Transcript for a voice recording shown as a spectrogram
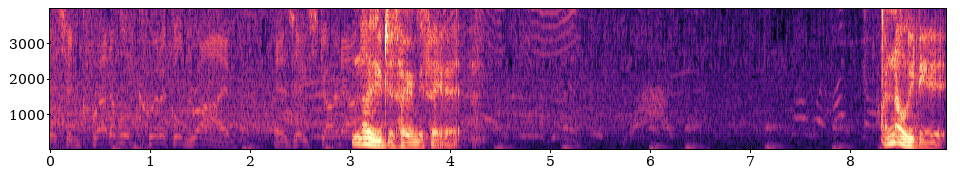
this incredibly critical drive as they start out No, you just heard me say that. I know he did.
